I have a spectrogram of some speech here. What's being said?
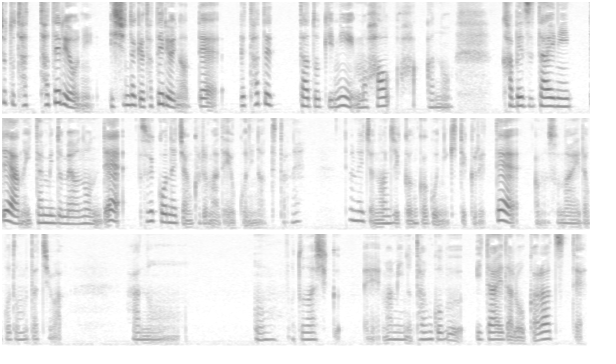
ちょっと立てるように一瞬だけ立てるようになってで立てた時にもうははあの壁伝いに行ってあの痛み止めを飲んでそれからお姉ちゃん車で横になってたね。でお姉ちゃん何時間か後に来てくれてあのその間子供たちはあのうんおとなしく、えーマミーの単行部痛いだろうからっつって、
